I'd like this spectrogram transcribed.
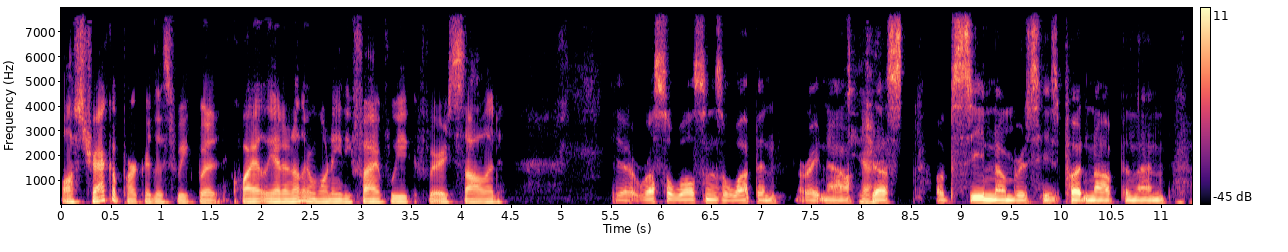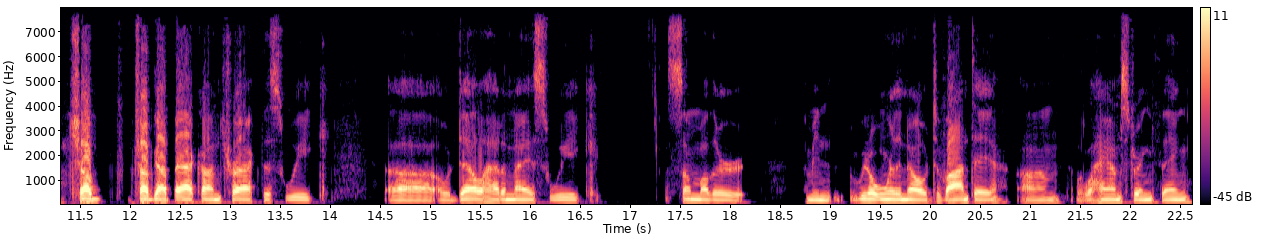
lost track of Parker this week, but quietly had another 185 week, very solid. Yeah, Russell Wilson is a weapon right now. Yeah. Just obscene numbers he's putting up, and then Chubb Chubb got back on track this week. Uh, Odell had a nice week. Some other, I mean, we don't really know Davante, um, a little hamstring thing.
